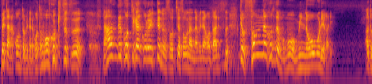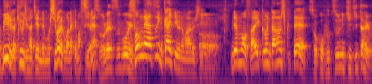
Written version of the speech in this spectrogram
ベタなコントみたいなことも起きつつ、なんでこっちがこれ言ってんの？そっちはそうなんだみたいなことありつつ、でもそんなことでももうみんな大盛り上がり。あとビールが98円でもうしばらく笑けますしね。いやそれすごいそんな安いんかいっていうのもあるし。うんで、もう最高に楽しくて、そこ普通に聞きたいわ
